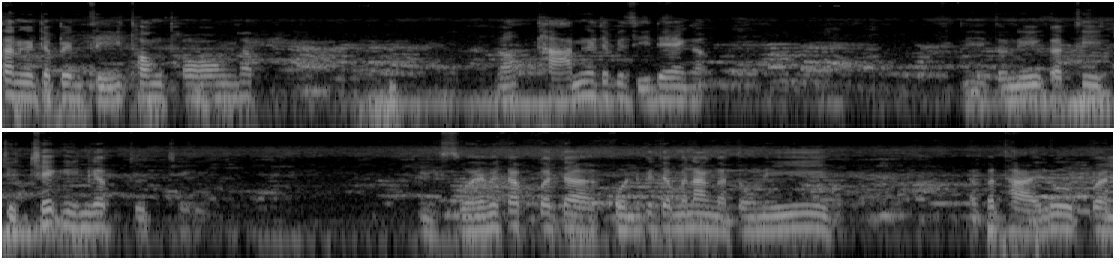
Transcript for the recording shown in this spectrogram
ท่านก็จะเป็นสีทองทองครับเนาะฐานก็จะเป็นสีแดงครับนี่ตรงนี้ก็ที่จุดเช็คอินครับจุดเช็คอินนี่สวยไหมครับ ก็จะคนก็จะมานั่งกันตรงนี้ แล้วก็ถ่ายรูปกัน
